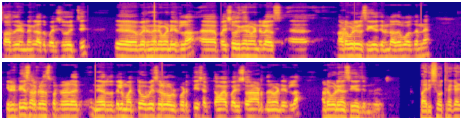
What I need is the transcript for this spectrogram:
സാധ്യതയുണ്ടെങ്കിൽ അത് പരിശോധിച്ച് വരുന്നതിന് വേണ്ടിയിട്ടുള്ള പരിശോധിക്കുന്നതിന് വേണ്ടിയുള്ള നടപടികൾ സ്വീകരിച്ചിട്ടുണ്ട്. അതുപോലെ തന്നെ ഇരിട്ടി സർക്കിൾ ഇൻസ്പെക്ടറുടെ നേതൃത്വത്തിൽ മറ്റ് ഓഫീസുകൾ ഉൾപ്പെടുത്തി ശക്തമായ പരിശോധന നടത്തുന്നതിന് വേണ്ടിയിട്ടുള്ള നടപടികൾ സ്വീകരിച്ചിട്ടുണ്ട്. പരിശോധനകൾ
